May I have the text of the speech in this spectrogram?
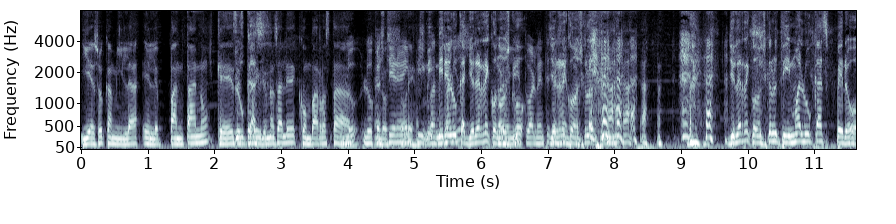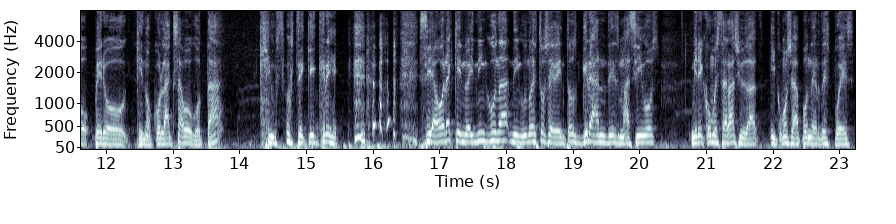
Y eso, Camila, el pantano que es Lucas. terrible, uno sale con barro hasta. Lu- Lucas en tiene orejas. 20. ¿Y Mi- cuántos Mire? Lucas, yo le reconozco. Yo le 60. reconozco. yo le reconozco el optimismo a Lucas, pero, pero que no colapsa Bogotá. ¿Qué- ¿Usted qué cree? si ahora que no hay ninguna, ninguno de estos eventos grandes, masivos, Mire cómo está la ciudad y cómo se va a poner después.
